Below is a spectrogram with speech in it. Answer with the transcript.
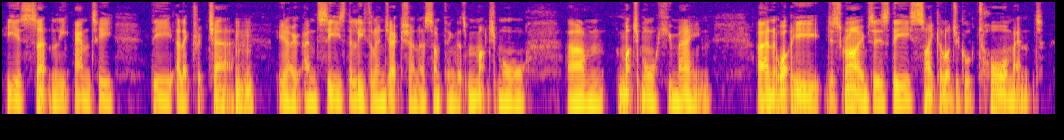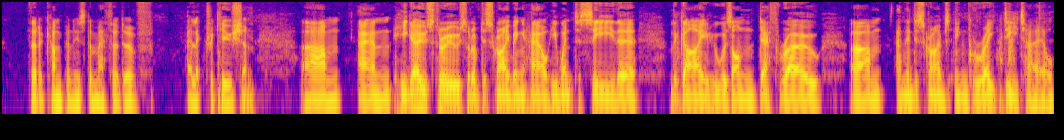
he is certainly anti the electric chair, Mhm. you know, and sees the lethal injection as something that's much more, um, much more humane. And what he describes is the psychological torment that accompanies the method of electrocution. Um, and he goes through sort of describing how he went to see the the guy who was on death row, um, and then describes in great detail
